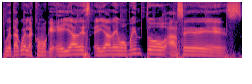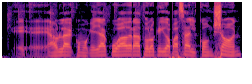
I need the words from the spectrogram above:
porque te acuerdas, como que ella de, ella de momento hace, eh, eh, habla, como que ella cuadra todo lo que iba a pasar con Sean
